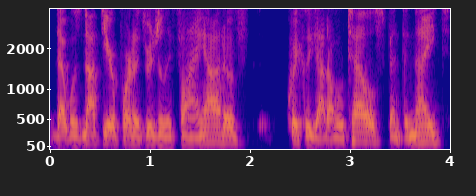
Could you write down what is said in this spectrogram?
that was not the airport I was originally flying out of, quickly got a hotel, spent the night,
